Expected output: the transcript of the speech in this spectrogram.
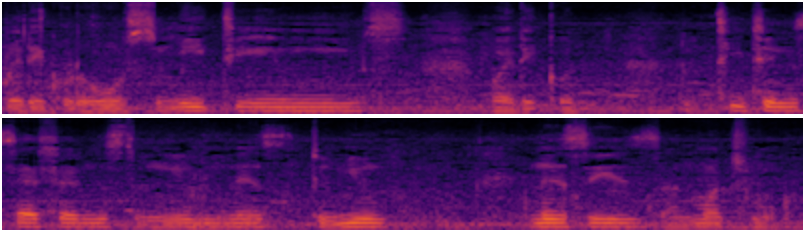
where they could host meetings, where they could do teaching sessions to new to new nurses and much more.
